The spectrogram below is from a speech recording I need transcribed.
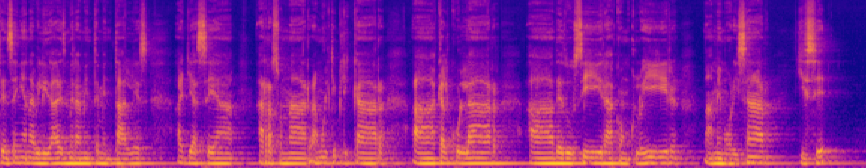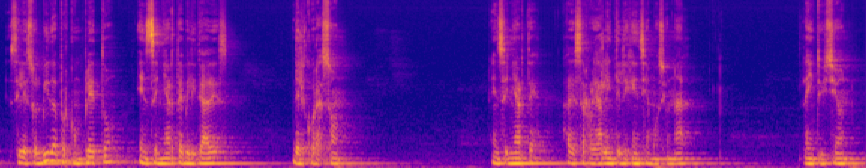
te enseñan habilidades meramente mentales, ya sea a razonar, a multiplicar, a calcular, a deducir, a concluir, a memorizar, y se, se les olvida por completo enseñarte habilidades del corazón, enseñarte a desarrollar la inteligencia emocional la intuición,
